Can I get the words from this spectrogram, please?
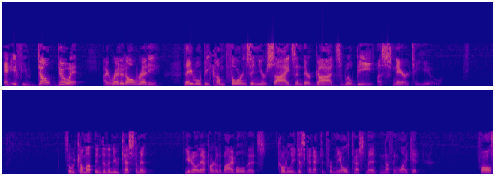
And if you don't do it, I read it already, they will become thorns in your sides and their gods will be a snare to you. So we come up into the New Testament, you know, that part of the Bible that's totally disconnected from the Old Testament and nothing like it. False.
